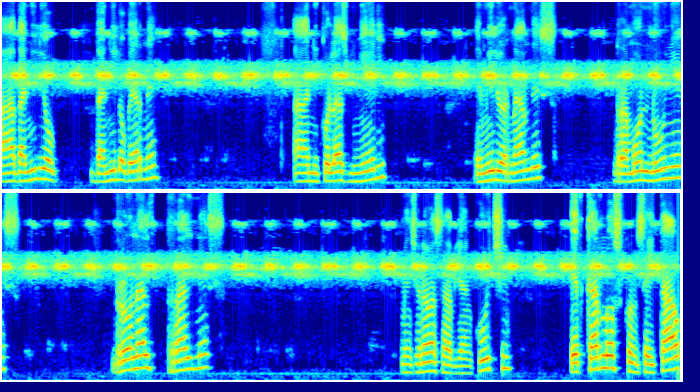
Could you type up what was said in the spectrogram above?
a Danilo, Danilo Verne, a Nicolás Viñeri, Emilio Hernández, Ramón Núñez, Ronald Ralnes, mencionabas a Biancucci, Ed Carlos Conceicao,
